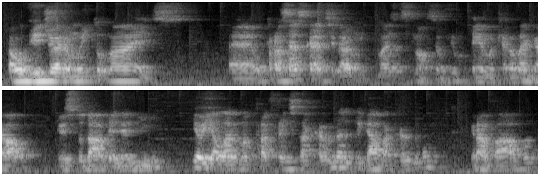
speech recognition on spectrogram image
Então o vídeo era muito mais. É, o processo criativo era muito mais assim: nossa, eu vi um tema que era legal, eu estudava ele ali, e eu ia lá para frente da câmera, ligava a câmera, gravava,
